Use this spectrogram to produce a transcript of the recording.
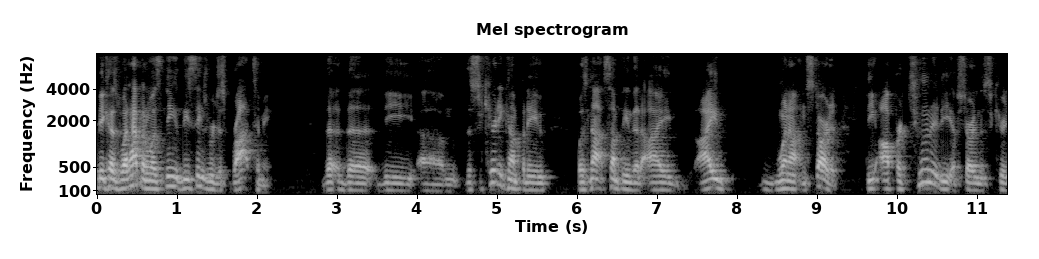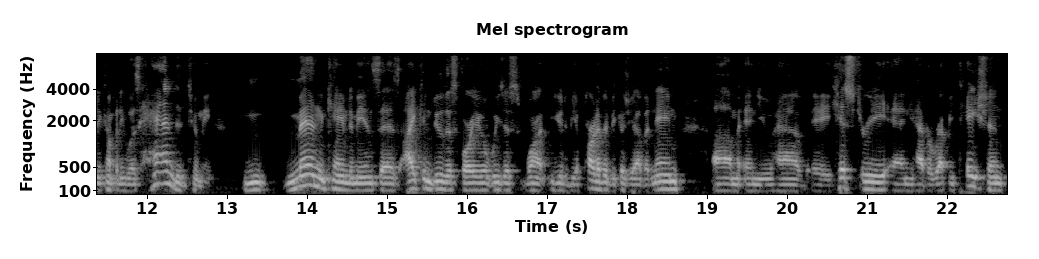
because what happened was th- these things were just brought to me. The, the, the, um, the security company was not something that I, I went out and started. The opportunity of starting the security company was handed to me men came to me and says, I can do this for you. We just want you to be a part of it because you have a name um, and you have a history and you have a reputation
